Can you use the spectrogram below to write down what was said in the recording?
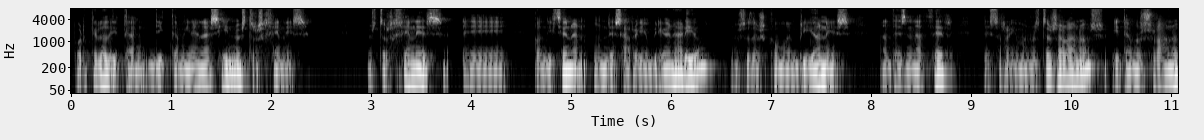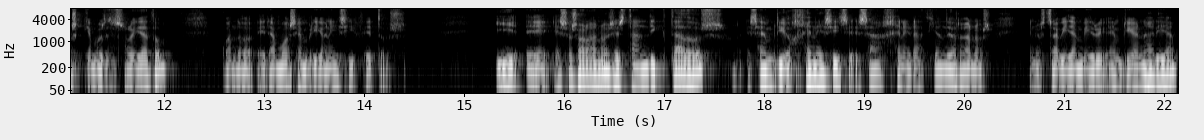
porque lo dictaminan así nuestros genes. Nuestros genes eh, condicionan un desarrollo embrionario. Nosotros como embriones, antes de nacer, desarrollamos nuestros órganos y tenemos los órganos que hemos desarrollado cuando éramos embriones y fetos. Y eh, esos órganos están dictados, esa embriogénesis, esa generación de órganos en nuestra vida embrionaria,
